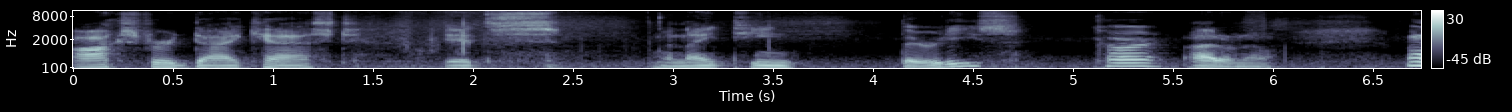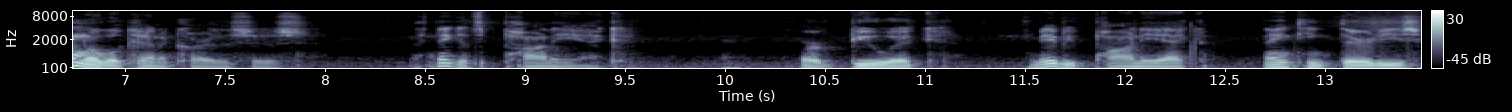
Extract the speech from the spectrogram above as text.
Oxford Diecast. It's a 1930s car. I don't know. I don't know what kind of car this is. I think it's Pontiac or Buick, maybe Pontiac, 1930s.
